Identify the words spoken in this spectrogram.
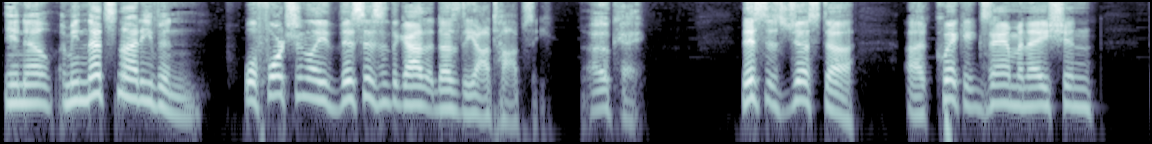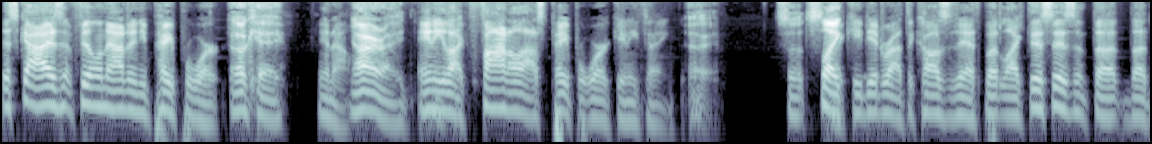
You know, I mean, that's not even Well, fortunately, this isn't the guy that does the autopsy. okay. This is just a a quick examination. This guy isn't filling out any paperwork, Okay. you know, All right. any like finalized paperwork, anything. All right. So it's Like like, he did write the cause of death, but like this isn't the the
